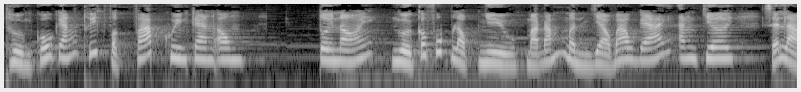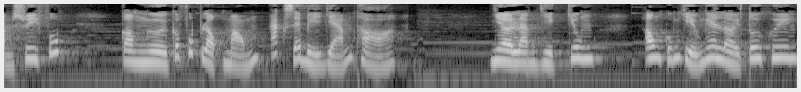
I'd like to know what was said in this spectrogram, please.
thường cố gắng thuyết Phật Pháp khuyên can ông. Tôi nói, người có phúc lộc nhiều mà đắm mình vào bao gái, ăn chơi sẽ làm suy phúc, còn người có phúc lộc mỏng ắt sẽ bị giảm thọ. Nhờ làm việc chung, ông cũng chịu nghe lời tôi khuyên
